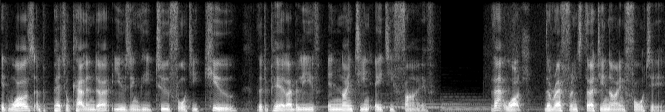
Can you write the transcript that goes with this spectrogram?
It was a perpetual calendar using the 240Q that appeared, I believe, in 1985. That watch, the reference 3940,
